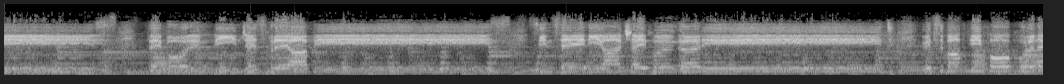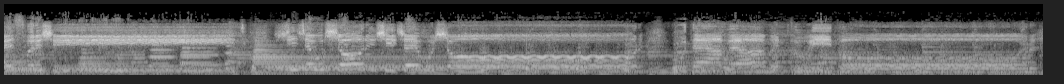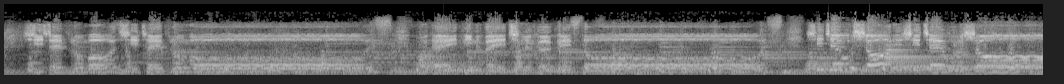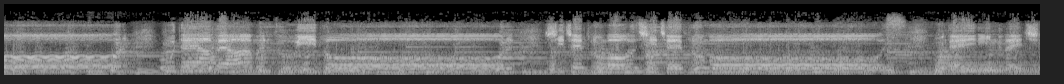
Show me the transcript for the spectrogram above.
te vor împinge spre abis, sfințenia ce-ai pângărit, îți va fi focul nesfârșit. Și ce ușor, și ce ușor, putea avea mântuitor. Și ce frumos, și ce frumos, puteai fi în veci lângă Hristos. Și ce ușor, și ce ușor, mântuitor. Și ce frumos, și ce frumos, puteai în veci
